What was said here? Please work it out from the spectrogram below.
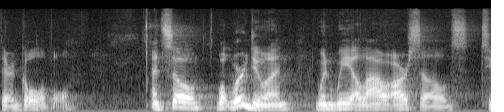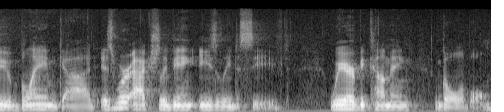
they're gullible. And so, what we're doing when we allow ourselves to blame God is we're actually being easily deceived. We are becoming gullible.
